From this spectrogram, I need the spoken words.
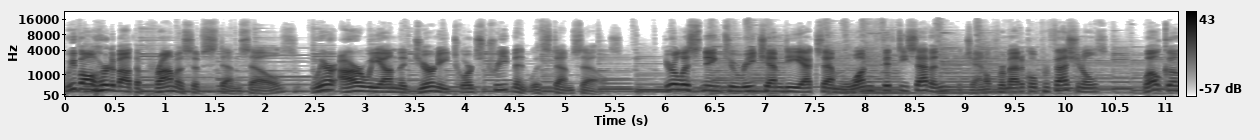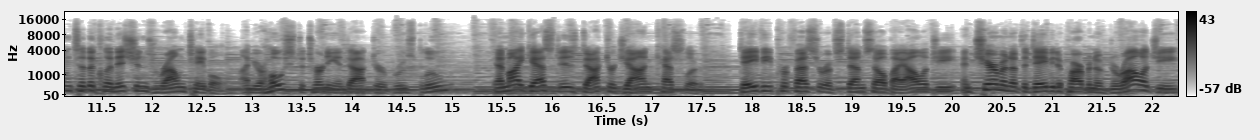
We've all heard about the promise of stem cells. Where are we on the journey towards treatment with stem cells? You're listening to ReachMD XM157, the channel for medical professionals. Welcome to the Clinicians Roundtable. I'm your host, attorney and Dr. Bruce Bloom, and my guest is Dr. John Kessler. Davee Professor of Stem Cell Biology and Chairman of the Davee Department of Neurology,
